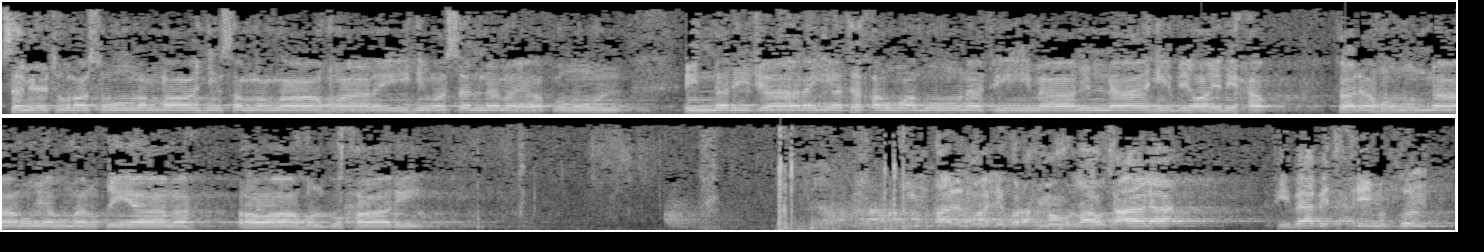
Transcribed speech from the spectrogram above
سمعت رسول الله صلى الله عليه وسلم يقول إن رجالا يتخوضون في مال الله بغير حق فلهم النار يوم القيامة. رواه البخاري. قال المؤلف رحمه الله تعالى في باب تحريم الظلم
